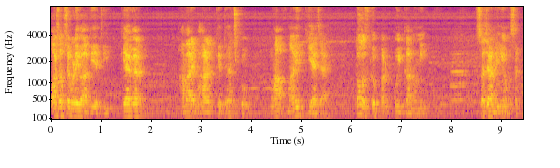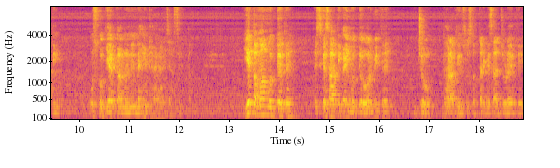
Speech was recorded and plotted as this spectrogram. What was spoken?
और सबसे बड़ी बात यह थी कि अगर हमारे भारत के ध्वज को वहाँ अपमानित किया जाए तो उसके ऊपर कोई कानूनी सजा नहीं हो सकती, उसको गैर कानूनी नहीं ठहराया जा सकता। ये तमाम मुद्दे थे, इसके साथ ही कई मुद्दे और भी थे, जो धारा 370 के साथ जुड़े थे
